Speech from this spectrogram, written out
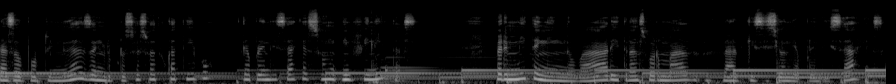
Las oportunidades en el proceso educativo de aprendizaje son infinitas. Permiten innovar y transformar la adquisición de aprendizajes,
